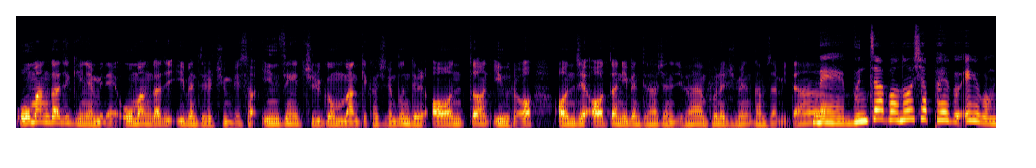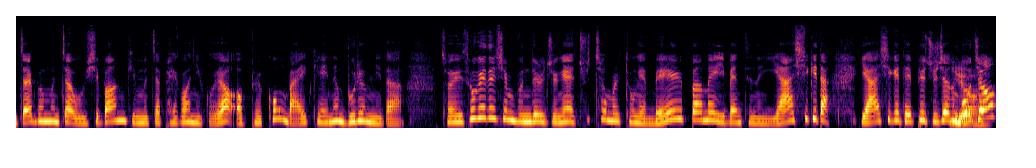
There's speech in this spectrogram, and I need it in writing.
5만 가지 기념일에 5만 가지 이벤트를 준비해서 인생의 즐거움 만끽하시는 분들 어떤 이유로 언제 어떤 이벤트를 하셨는지 화면 보내 주시면 감사합니다. 네, 문자 번호 샵8910 짧은 문자 50원, 긴 문자 100원이고요. 어플 콩 마이케이는 무료입니다. 저희 소개되신 분들 중에 추첨을 통해 매일 밤의 이벤트는 야식이다. 야식의 대표 주자는 이야. 뭐죠?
